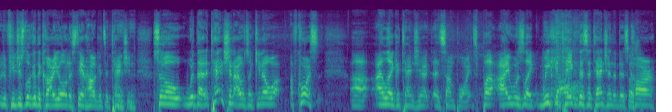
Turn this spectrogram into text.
if you just look at the car, you'll understand how it gets attention. so with that attention, I was like, you know what? Of course, uh, I like attention at, at some points, but I was like, we could take this attention that this car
